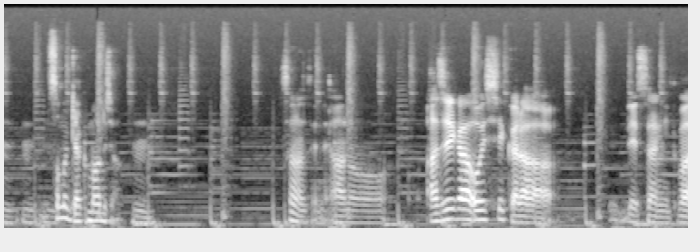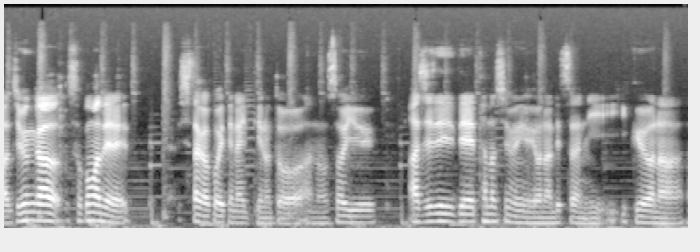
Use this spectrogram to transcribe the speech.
うんうんうんその逆もあるじゃん。うん。そうなんですよね。あの、味が美味しいから、レストランに行く。まあ自分がそこまで舌が超えてないっていうのと、あの、そういう味で楽しむようなレストランに行くような、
